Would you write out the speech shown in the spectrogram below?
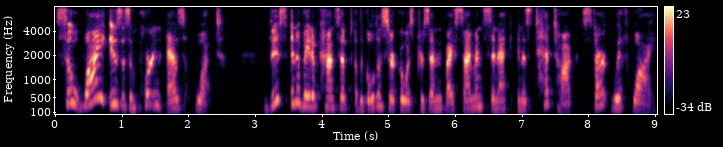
So why is as important as what? This innovative concept of the golden circle was presented by Simon Sinek in his TED Talk, Start With Why.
